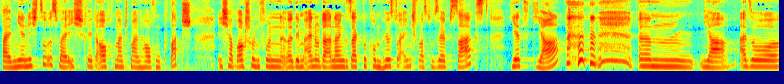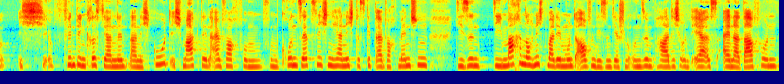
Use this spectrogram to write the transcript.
bei mir nicht so ist, weil ich rede auch manchmal einen Haufen Quatsch. Ich habe auch schon von äh, dem einen oder anderen gesagt bekommen, hörst du eigentlich, was du selbst sagst? Jetzt ja. ähm, ja, also ich finde den Christian Lindner nicht gut. Ich mag den einfach vom, vom Grundsätzlichen her nicht. Es gibt einfach Menschen, die sind, die machen noch nicht mal den Mund auf und die sind dir schon unsympathisch und er ist einer davon.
